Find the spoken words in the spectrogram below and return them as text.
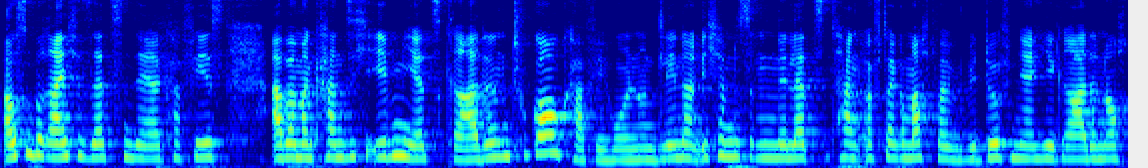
Außenbereiche setzen der Cafés, aber man kann sich eben jetzt gerade einen To-Go-Kaffee holen. Und Lena und ich haben das in den letzten Tagen öfter gemacht, weil wir dürfen ja hier gerade noch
